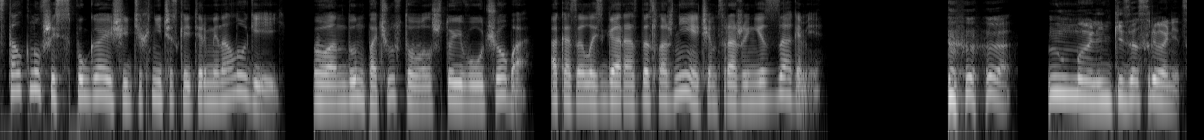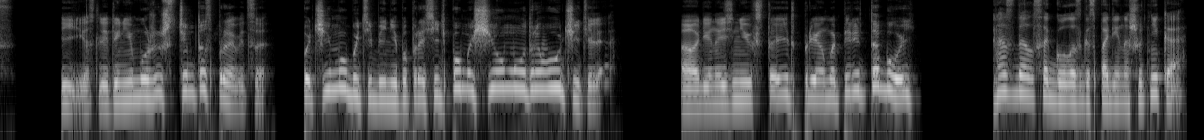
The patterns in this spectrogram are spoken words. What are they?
Столкнувшись с пугающей технической терминологией, Ван Дун почувствовал, что его учеба оказалась гораздо сложнее, чем сражение с загами. Ха-ха-ха, маленький засранец. Если ты не можешь с чем-то справиться, почему бы тебе не попросить помощи у мудрого учителя? Один из них стоит прямо перед тобой. Раздался голос господина шутника,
